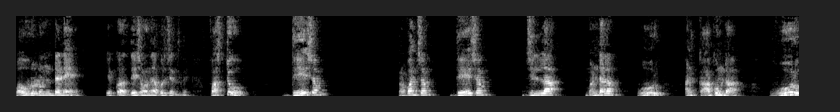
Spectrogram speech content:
పౌరులు ఉంటేనే ఎక్కువ దేశం అనేది అభివృద్ధి చెందుతుంది. ఫస్ట్ దేశం ప్రపంచం దేశం జిల్లా మండలం ఊరు అని కాకుండా ఊరు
